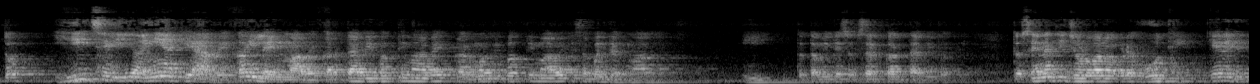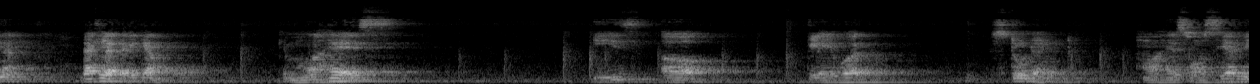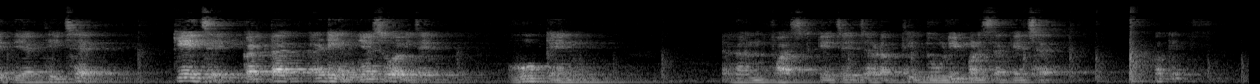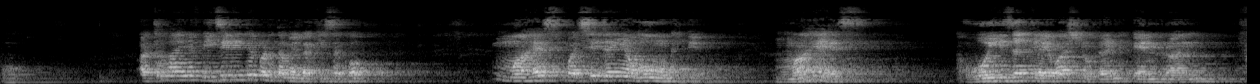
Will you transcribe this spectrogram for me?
તો હી છે એ અહીંયા ક્યાં આવે? કઈ લાઈનમાં આવે? કર્તા વિભક્તિમાં આવે, કર્મ વિભક્તિમાં આવે કે સંબંધકમાં આવે? હી તો તમે કહેશો સર કર્તા વિભક્તિ. તો શેનાથી જોડવાનો આપણે હોથી? કેવી રીતના? દાખલા તરીકે આમ. કે Mahesh is a clever student Mahesh હોશિયાર વિદ્યાર્થી છે. કે જે કરતા કાઢી અહીંયા શું આવી જાય હુ કેન રન ફાસ્ટ કે જે ઝડપથી દોડી પણ શકે છે. ઓકે અથવા એને બીજી રીતે પણ તમે લખી શકો. મહેશ પછી જ અહીંયા હું મૂકી દો. Mahesh who is a clever student can run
